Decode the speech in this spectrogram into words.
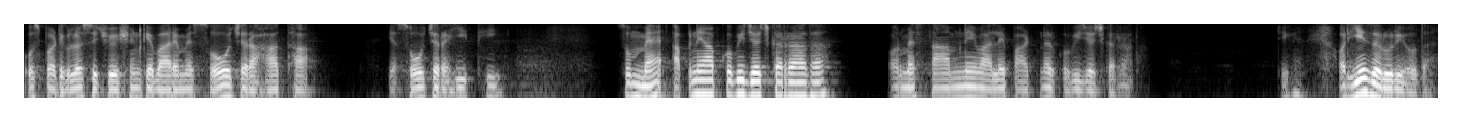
उस पर्टिकुलर सिचुएशन के बारे में सोच रहा था या सोच रही थी सो मैं अपने आप को भी जज कर रहा था। और मैं सामने वाले पार्टनर को भी जज कर रहा था। ठीक है? और ये ज़रूरी होता है।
